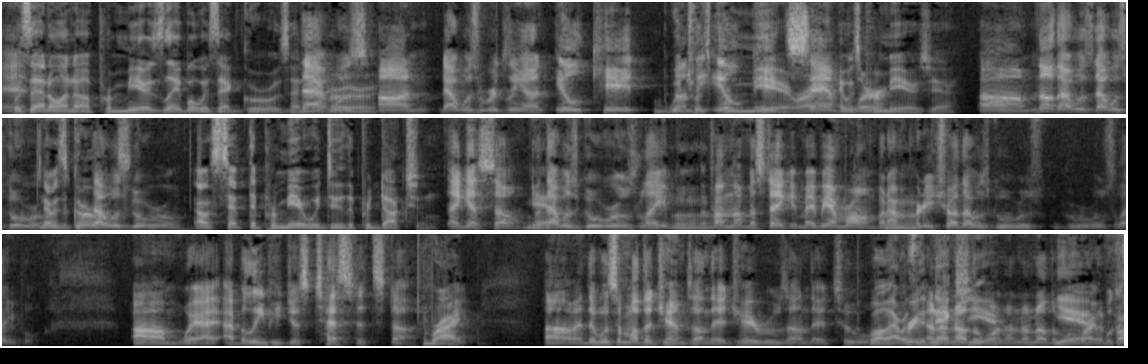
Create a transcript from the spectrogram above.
and was that on a Premier's label? or Was that Guru's? I that never. was on that was originally on Ill Kid, which on was the Ill Premier, Kid right? sampler. It was Premier's, yeah. Um, no, that was that was Guru. That was Guru. That was Guru. Oh, except that Premier would do the production. I guess so. Yeah. Mm-hmm. that was Guru's label, if I'm not mistaken. Maybe I'm wrong, but I'm pretty sure that was Guru's Guru's label. Um, where I, I believe he just tested stuff, right? Right. Um, and there was some other gems on there. Jeru's on there too. Well, that was the on next another year. one, on another Yeah, one, right? the Well,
